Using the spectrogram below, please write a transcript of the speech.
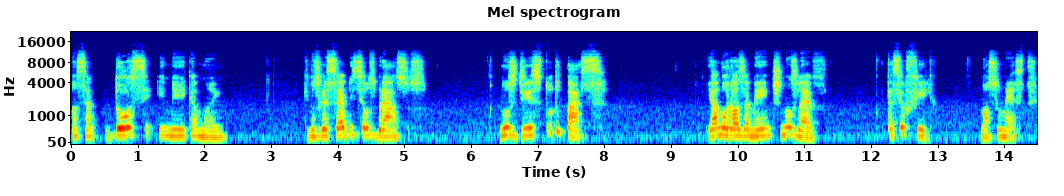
nossa doce e meiga mãe, que nos recebe em seus braços, nos diz tudo passa e amorosamente nos leva até seu filho, nosso mestre.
